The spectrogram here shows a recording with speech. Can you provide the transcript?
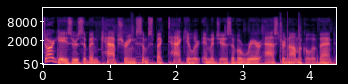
Stargazers have been capturing some spectacular images of a rare astronomical event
